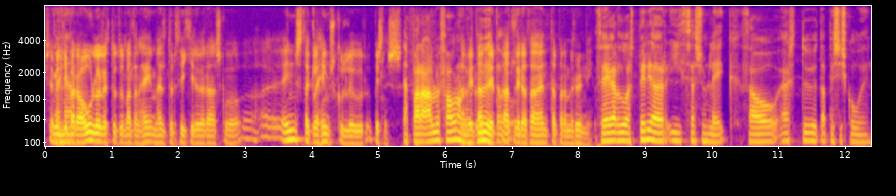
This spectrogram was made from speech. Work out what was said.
Sem ekki bara ólöglegt út um allan heim heldur þykir að vera sko einstaklega heimskulegur business. Það er bara alveg fáránur. Það veit allir, allir að það endar bara með runni. Þegar þú ert byrjaður í þessum leik þá ertu þetta piss í skóðin.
